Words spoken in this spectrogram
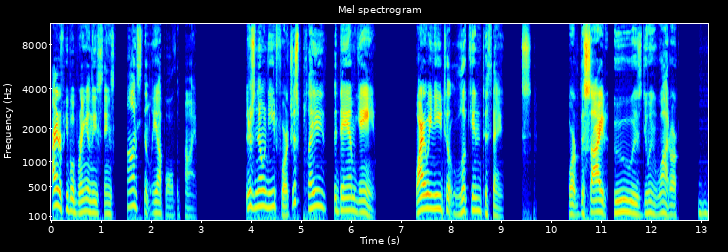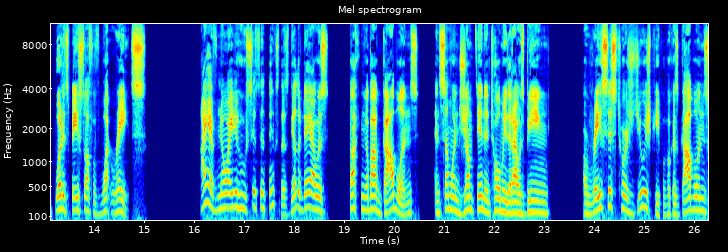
tired of people bringing these things constantly up all the time. There's no need for it. Just play the damn game. Why do we need to look into things or decide who is doing what or what it's based off of what race. I have no idea who sits and thinks this. The other day I was talking about goblins and someone jumped in and told me that I was being a racist towards Jewish people because goblins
